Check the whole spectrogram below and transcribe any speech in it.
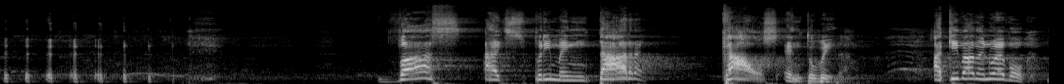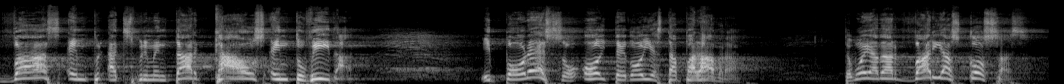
Vas a experimentar caos en tu vida. Aquí va de nuevo. Vas a experimentar caos en tu vida. Y por eso hoy te doy esta palabra. Te voy a dar varias cosas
